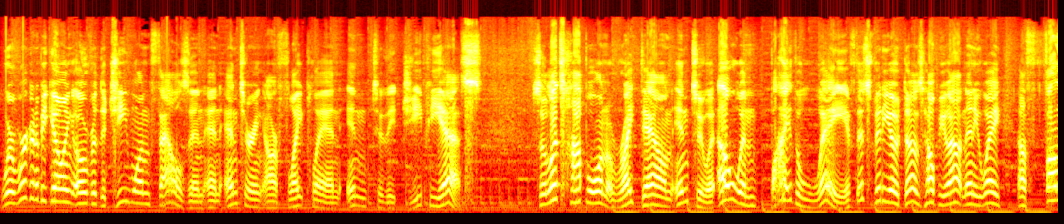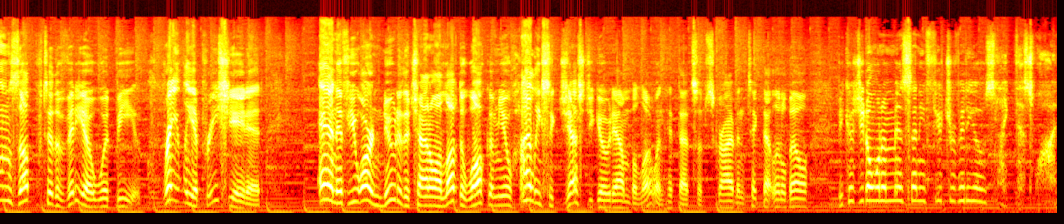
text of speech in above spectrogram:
where we're going to be going over the G1000 and entering our flight plan into the GPS. So let's hop on right down into it. Oh, and by the way, if this video does help you out in any way, a thumbs up to the video would be greatly appreciated. And if you are new to the channel, I'd love to welcome you. Highly suggest you go down below and hit that subscribe and tick that little bell because you don't want to miss any future videos like this one.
